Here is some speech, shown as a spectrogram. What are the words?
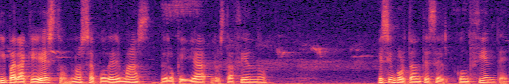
Y para que esto no se apodere más de lo que ya lo está haciendo, es importante ser consciente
